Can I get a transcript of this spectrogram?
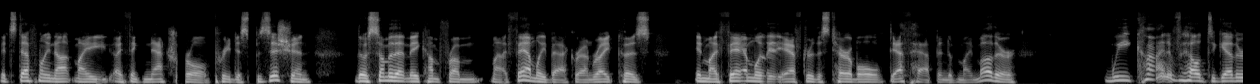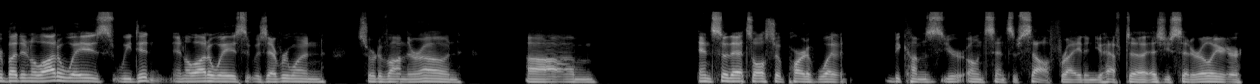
It's definitely not my i think natural predisposition though some of that may come from my family background, right? Because in my family, after this terrible death happened of my mother, we kind of held together, but in a lot of ways we didn't. In a lot of ways, it was everyone sort of on their own. Um, and so that's also part of what becomes your own sense of self, right? And you have to, as you said earlier,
